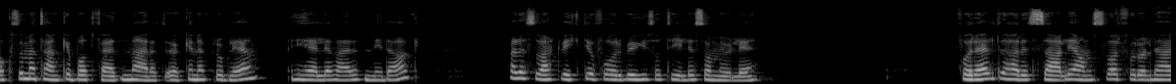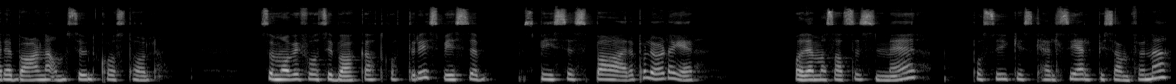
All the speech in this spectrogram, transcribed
Også med tanke på at fedme er et økende problem i hele verden i dag, er det svært viktig å forebygge så tidlig som mulig. Foreldre har et særlig ansvar for å lære barna om sunt kosthold. Så må vi få tilbake at godteri spises, spises bare på lørdager, og det må satses mer på psykisk helsehjelp i samfunnet,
